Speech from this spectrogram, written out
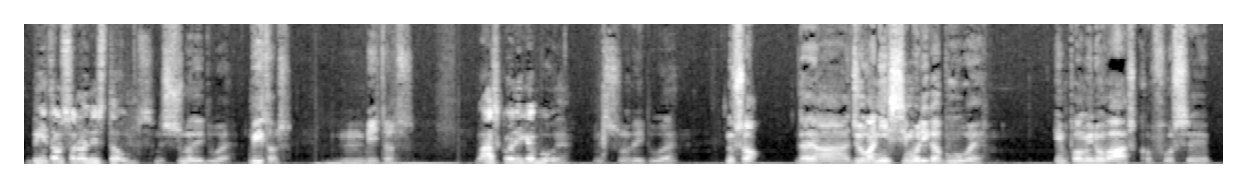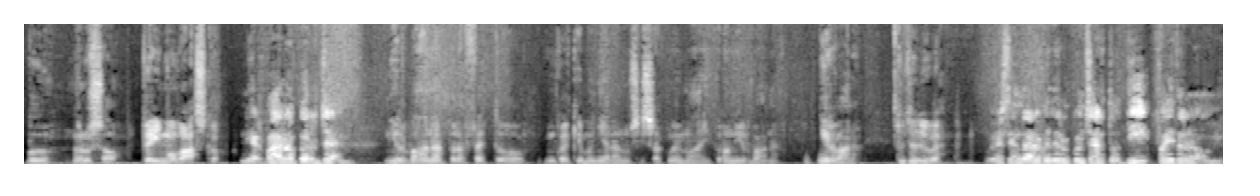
Beatles o Rolling Stones? Nessuno dei due. Beatles. Mm, Beatles. Vasco o Ligabue? Nessuno dei due. Non so, da giovanissimo Ligabue e un po' meno Vasco, forse, boh, non lo so. Primo Vasco. Nirvana Pearl Jam? Nirvana per affetto in qualche maniera, non si sa come mai, però Nirvana. Nirvana. Tutti e due. Vorresti andare a vedere un concerto di Fai tre nomi?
